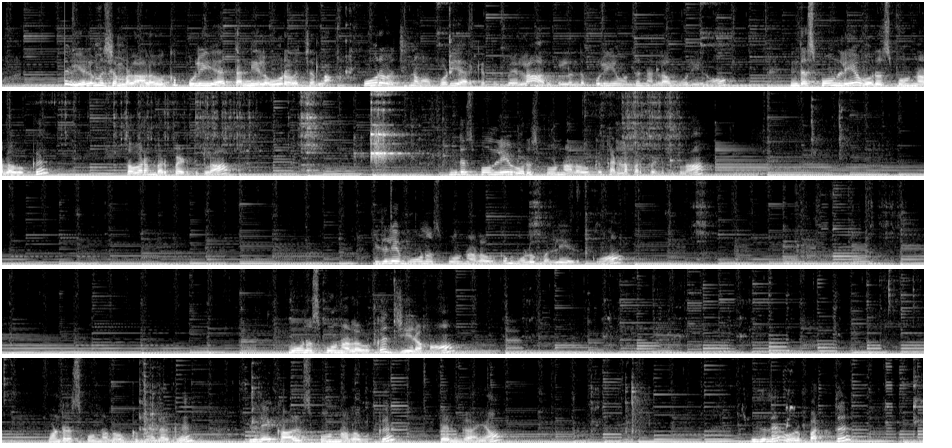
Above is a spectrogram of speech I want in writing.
எலுமிச்சம்பழம் அளவுக்கு புளியை தண்ணியில் ஊற வச்சிடலாம். ஊற வச்சு நம்ம பொடி அரைக்கிறதுக்கு போயிடலாம் அதுக்குள்ளே இந்த புளியும் வந்து நல்லா ஊறிடும். இந்த ஸ்பூன்லேயே ஒரு ஸ்பூன் அளவுக்கு துவரம் பருப்பு எடுத்துக்கலாம். இந்த ஸ்பூன்லேயே ஒரு ஸ்பூன் அளவுக்கு கடலைப்பருப்பு எடுத்துக்கலாம். இதிலே மூணு ஸ்பூன் அளவுக்கு முழு மல்லி எடுத்துக்குவோம். மூணு ஸ்பூன் அளவுக்கு ஜீரகம். ஒன்றரை ஸ்பூன் அளவுக்கு மிளகு. இதிலே கால் ஸ்பூன் அளவுக்கு பெருங்காயம். இதில் ஒரு பத்து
